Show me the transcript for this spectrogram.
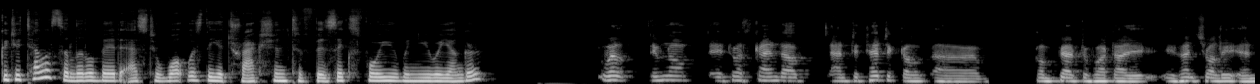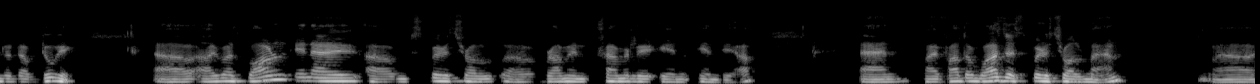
Could you tell us a little bit as to what was the attraction to physics for you when you were younger? Well, you know, it was kind of antithetical uh, compared to what I eventually ended up doing. Uh, I was born in a um, spiritual uh, Brahmin family in India. And my father was a spiritual man. Uh,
